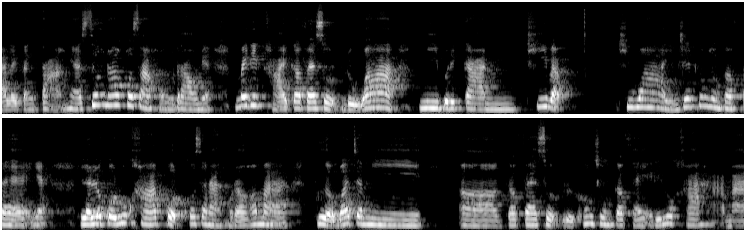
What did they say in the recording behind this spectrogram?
อะไรต่างๆเนี่ยซึ่งถ้าโฆษณาของเราเนี่ยไม่ได้ขายกาแฟสดหรือว่ามีบริการที่แบบที่ว่าอย่างเช่นเครื่องชงกาแฟเนี่ยแล้วเราก็ลูกค้ากดโฆษณาของเราเข้ามา เผื่อว่าจะมีกาแฟสดหรือเครื่องชงกาแฟอย่างที่ลูกค้าหามา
